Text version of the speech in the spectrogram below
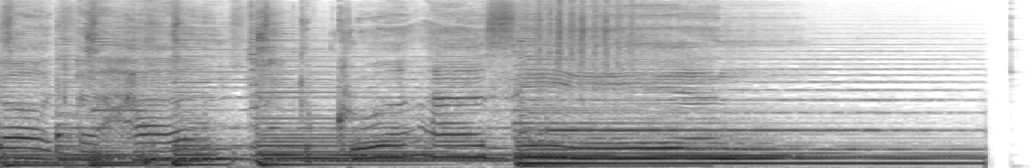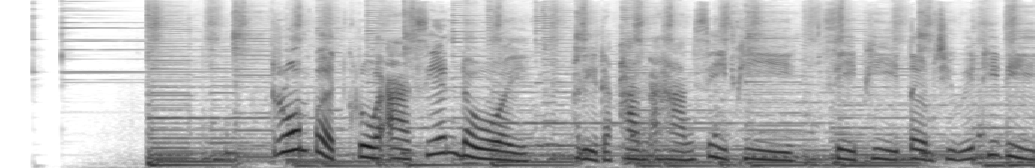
ยอดอาหารกับครัวอาเซียน ร่วมเปิดครัวอาเซียนโดย ผลิตภัณฑ์อาหาร CP CP เติมชีวิตที่ดี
